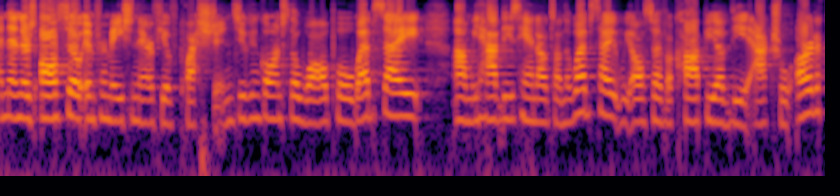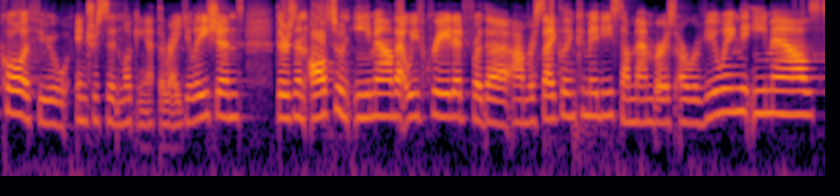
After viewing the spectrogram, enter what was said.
And then there's also information there if you have questions. You can go onto the Walpole website. Um, we have these handouts on the website. We also have a copy of the actual article if you're interested in looking at the regulations. There's an, also an email that we've created for the um, recycling committee. Some members are reviewing the emails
